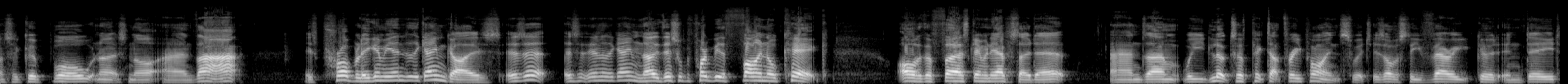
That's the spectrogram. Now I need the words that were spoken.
That's a good ball. No, it's not. And that is probably going to be the end of the game, guys. Is it? Is it the end of the game? No, this will probably be the final kick of the first game of the episode here. And um, we look to have picked up three points, which is obviously very good indeed.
